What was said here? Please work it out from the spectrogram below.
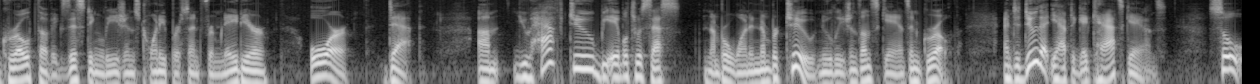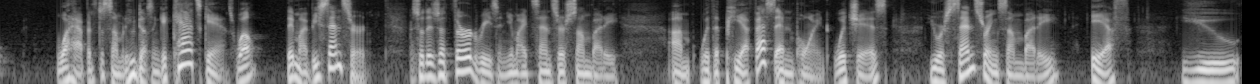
growth of existing lesions 20% from nadir, or death, um, you have to be able to assess number one and number two, new lesions on scans and growth. And to do that, you have to get CAT scans. So, what happens to somebody who doesn't get CAT scans? Well, they might be censored. So, there's a third reason you might censor somebody um, with a PFS endpoint, which is you're censoring somebody if you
